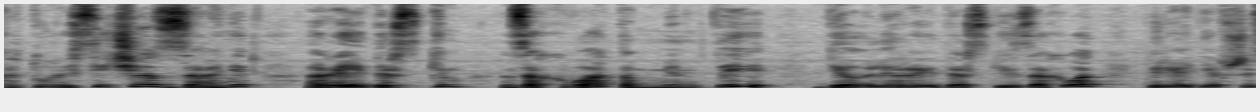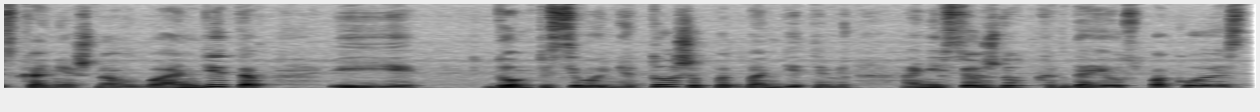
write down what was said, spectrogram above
который сейчас занят рейдерским захватом. Менты делали рейдерский захват, переодевшись, конечно, в бандитов, и Дом-то сегодня тоже под бандитами. Они все ждут, когда я успокоюсь,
